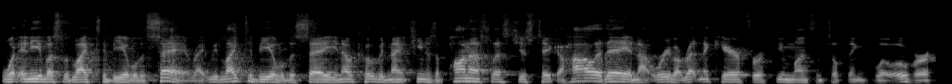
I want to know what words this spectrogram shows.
what any of us would like to be able to say, right? We'd like to be able to say, you know, COVID 19 is upon us. Let's just take a holiday and not worry about retina care for a few months until things blow over.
